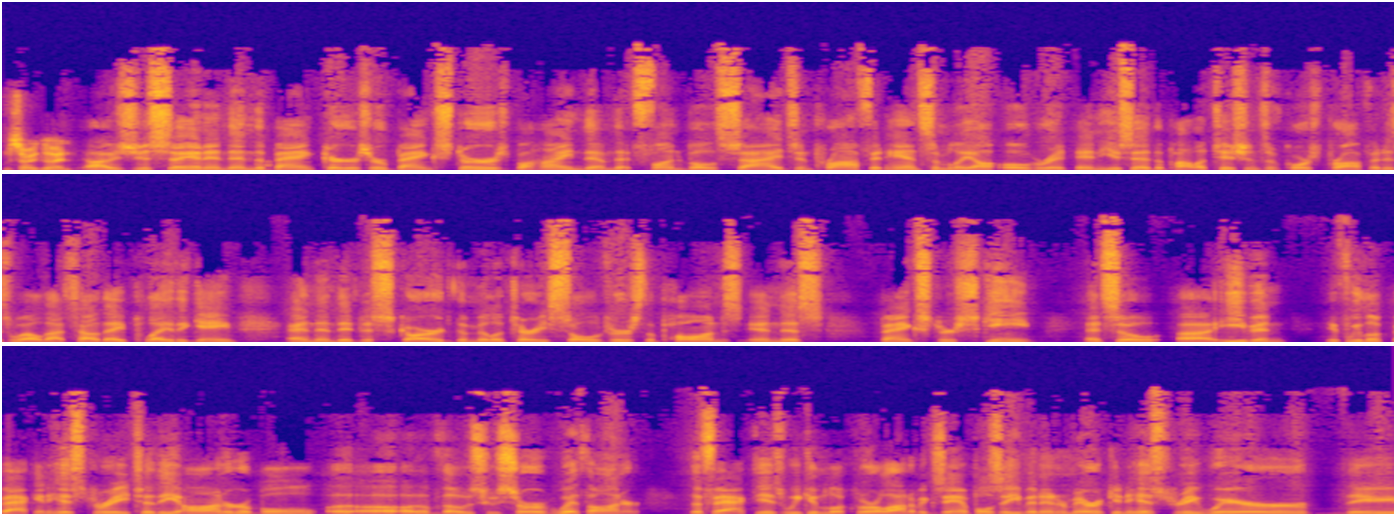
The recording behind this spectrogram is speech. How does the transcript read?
I'm sorry, go ahead. I was just saying, and then the bankers or banksters behind them that fund both sides and profit handsomely over it. And you said the politicians, of course, profit as well. That's how they play the game. And then they discard the military soldiers, the pawns in this bankster scheme. And so, uh, even if we look back in history to the honorable uh, of those who served with honor, the fact is we can look for a lot of examples even in American history where they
